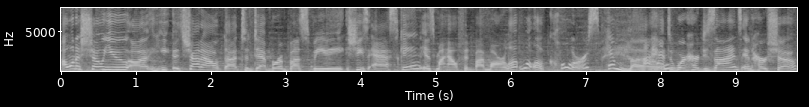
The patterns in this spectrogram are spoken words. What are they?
I want to show you, uh, uh, shout out uh, to Deborah Busby. She's asking, is my outfit by Marla? Well, of course. Hello. I had to wear her designs in her show.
